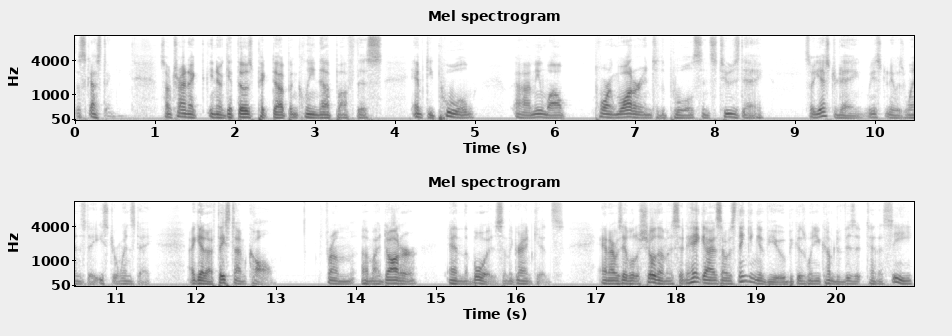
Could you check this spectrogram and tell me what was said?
disgusting. So I'm trying to you know get those picked up and cleaned up off this empty pool. Uh, meanwhile, pouring water into the pool since Tuesday. So yesterday, yesterday was Wednesday, Easter Wednesday. I get a FaceTime call from uh, my daughter and the boys and the grandkids. And I was able to show them. I said, "Hey guys, I was thinking of you because when you come to visit Tennessee,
